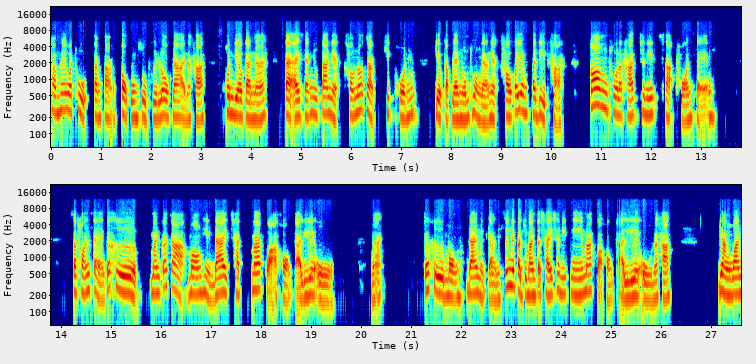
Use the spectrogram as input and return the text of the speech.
ทำให้วัตถุต่างๆ ตกลงสู่พื้นโลกได้นะคะ คนเดียวกันนะ แต่ไอแซคนิวตันเนี่ยเขานอกจากคิดค้นเกี่ยวกับแรงโน้มถ่วงแล้วเนี่ยเขาก็ยังประดิษฐ์ค่ะ กล้องโทรทัศน์ชนิดสะท้อนแสง สะท้อนแสงก็คือมันก็จะมองเห็นได้ชัดมากกว่าของกาลิเลโอนะก็คือมองได้เหมือนกัน ซึ่งในปัจจุบันจะใช้ชนิดนี้มากกว่าของกาลิเลโอนะคะ อย่างวัน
